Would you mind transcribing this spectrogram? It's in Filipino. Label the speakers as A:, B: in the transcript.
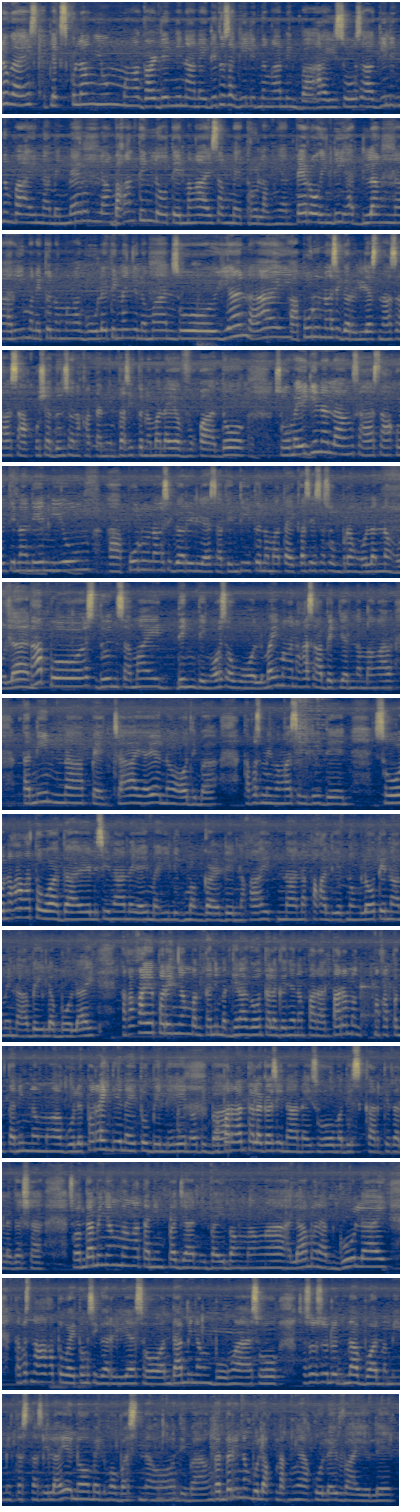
A: Hello guys, i-flex ko lang yung mga garden ni nanay dito sa gilid ng aming bahay. So sa gilid ng bahay namin, meron lang bakanting lote, mga isang metro lang yan. Pero hindi hadlang na hariman ito ng mga gulay. Tingnan nyo naman. So yan ay ah, puno ng sigarilyas. Nasa sako siya doon sa nakatanim. Tapos ito naman ay avocado. So maigi na lang sa sako tinanim yung ah, puno ng sigarilyas at hindi ito namatay kasi sa sobrang ulan ng ulan. Tapos doon sa may dingding o sa wall, may mga nakasabit yan na mga tanim na pechay. Ayan o, di ba? Tapos may mga sili din. So, nakakatuwa dahil si nanay ay mahilig mag-garden na kahit na napakaliit nung lote namin na available ay nakakaya pa rin niyang magtanim at ginagawa talaga niya ng paraan para mag makapagtanim ng mga gulay para hindi na ito bilhin, o di ba? Paraan talaga si nanay, so madiskarte talaga siya. So, ang dami niyang mga tanim pa dyan, iba-ibang mga halaman at gulay. Tapos nakakatuwa itong sigarilya, so ang dami ng bunga. So, sa susunod na buwan, mamimitas na sila. Ayan o, may lumabas na o, di ba? Ang ganda rin ng bulaklak niya, kulay violet.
